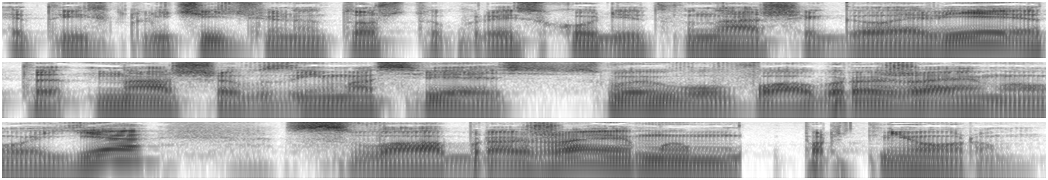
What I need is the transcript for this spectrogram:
это исключительно то, что происходит в нашей голове, это наша взаимосвязь своего воображаемого «я» с воображаемым партнером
